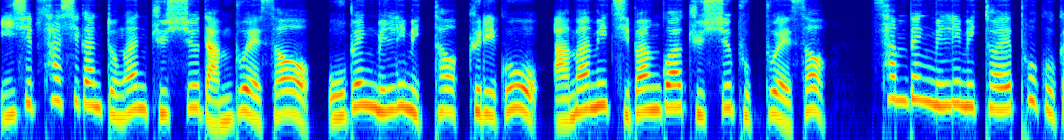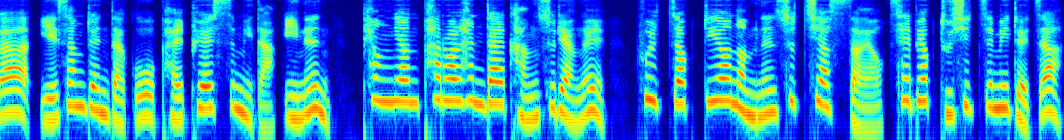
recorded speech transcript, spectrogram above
24시간 동안 규슈 남부에서 500mm 그리고 아마미 지방과 규슈 북부에서 300mm의 폭우가 예상된다고 발표했습니다. 이는 평년 8월 한 달 강수량을 훌쩍 뛰어넘는 수치였어요. 새벽 2시쯤이 되자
